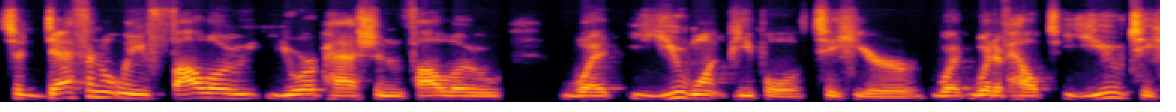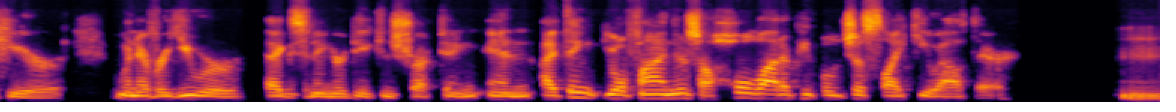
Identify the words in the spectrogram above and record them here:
So definitely follow your passion, follow what you want people to hear, what would have helped you to hear whenever you were exiting or deconstructing. And I think you'll find there's a whole lot of people just like you out there. Mm,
